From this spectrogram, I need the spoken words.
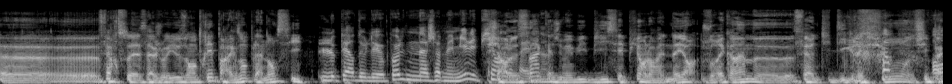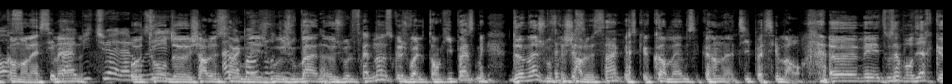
euh, faire sa, joyeuse entrée, par exemple à Nancy. Le père de Léopold n'a jamais mis les pieds Charles en V Lorraine. a jamais mis ses pieds en Lorraine. D'ailleurs, je voudrais quand même euh, faire une petite digression, je sais pas Oh, quand dans la C'est pas semaine habituel, autour de Charles V, Ah non, mais je vous, je, vous aujourd'hui, banne- d'accord. je vous le ferai demain parce que je vois le temps qui passe, mais demain je vous ferai Charles V parce que quand même c'est quand même un type assez marrant. Euh, mais tout ça pour dire que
